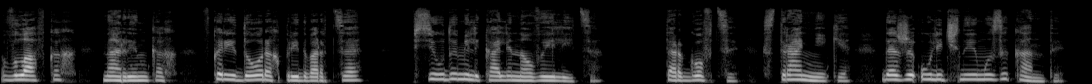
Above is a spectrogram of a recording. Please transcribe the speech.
В лавках, на рынках, в коридорах при дворце всюду мелькали новые лица. Торговцы, странники, даже уличные музыканты,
